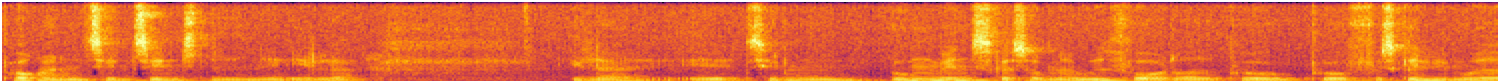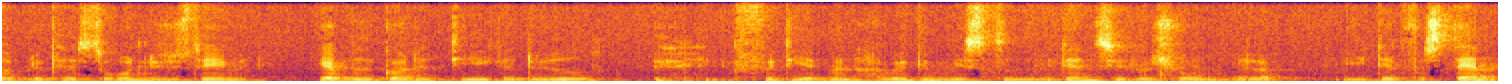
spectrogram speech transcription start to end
pårørende til en sindslidende, eller, eller øh, til nogle unge mennesker, som er udfordret på, på forskellige måder at blive kastet rundt i systemet. Jeg ved godt, at de ikke er døde, øh, fordi at man har jo ikke mistet i den situation, eller i den forstand.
